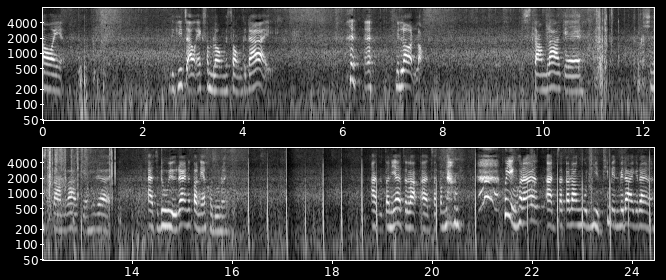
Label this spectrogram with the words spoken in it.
นอยอะดี๋ยวพี่จะเอาแอคสำรองไปส่องก็ได้ ไม่รอดหรอก ตามล่าแก ฉันตามล่าแกให้ได้ อาจจะดูอยู่ได้นะตอนนี้ขอดูหน่อย อาจจะตอนนี้อาจจะละอาจจะกำลัง ผู้หญิงคนนั้นอาจจะกำลังหงุดหงิดที่เม้นไม่ได้ก็ได้นะ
